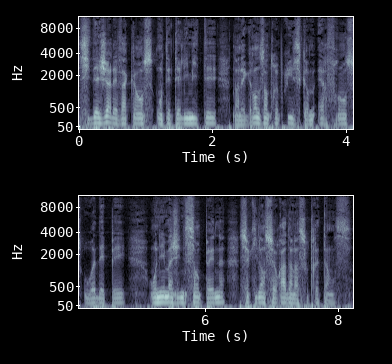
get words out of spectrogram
Si déjà les vacances ont été limitées dans les grandes entreprises comme Air France ou ADP, on imagine sans peine ce qu'il en sera dans la sous-traitance.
